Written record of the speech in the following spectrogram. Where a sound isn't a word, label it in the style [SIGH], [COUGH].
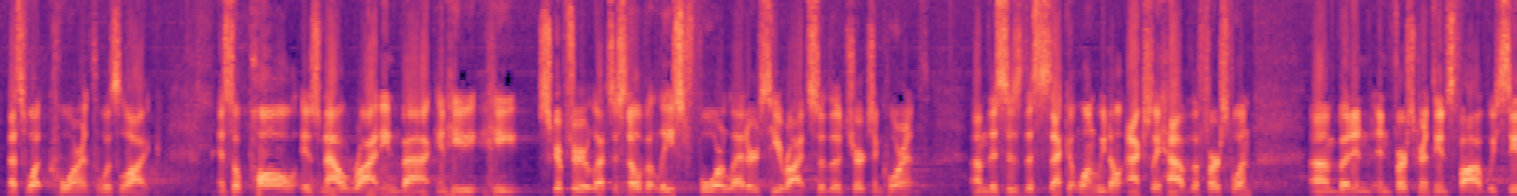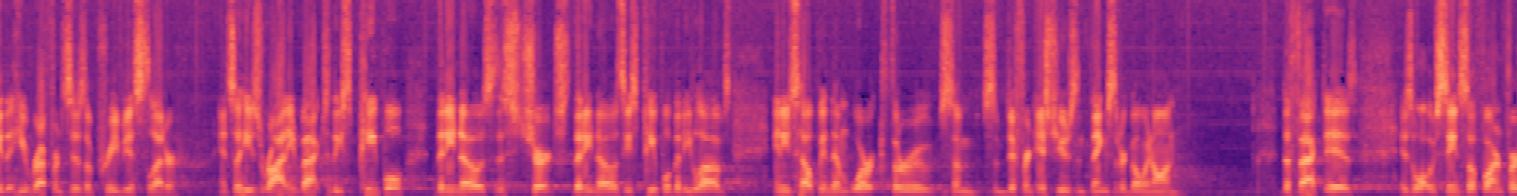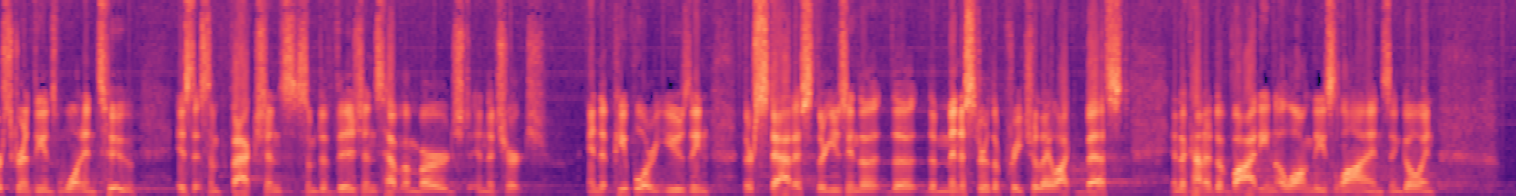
That's what Corinth was like. And so Paul is now writing back, and he, he scripture lets us know of at least four letters he writes to the church in Corinth. Um, this is the second one. We don't actually have the first one. Um, but in, in 1 Corinthians 5, we see that he references a previous letter. And so he's writing back to these people that he knows, this church that he knows, these people that he loves, and he's helping them work through some, some different issues and things that are going on. The fact is, is what we've seen so far in 1 Corinthians 1 and 2 is that some factions, some divisions have emerged in the church. And that people are using their status, they're using the, the, the minister, the preacher they like best, and they're kind of dividing along these lines and going,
